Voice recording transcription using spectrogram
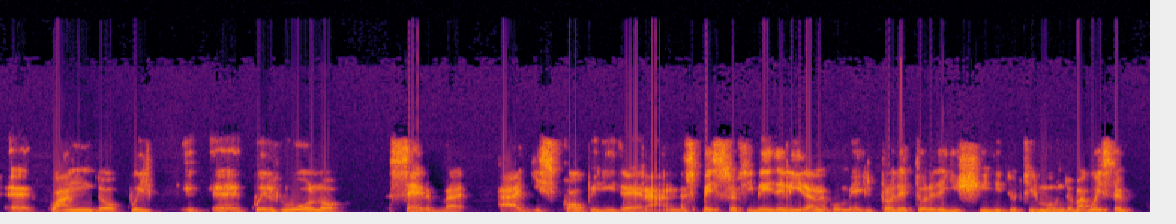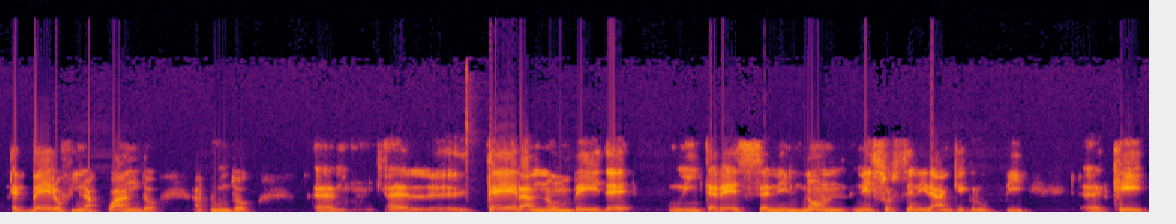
eh, quando quel, eh, quel ruolo serve agli scopi di Teheran. Spesso si vede l'Iran come il protettore degli sciiti di tutto il mondo, ma questo è, è vero fino a quando appunto eh, eh, Teheran non vede un interesse nel, non, nel sostenere anche gruppi eh, che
